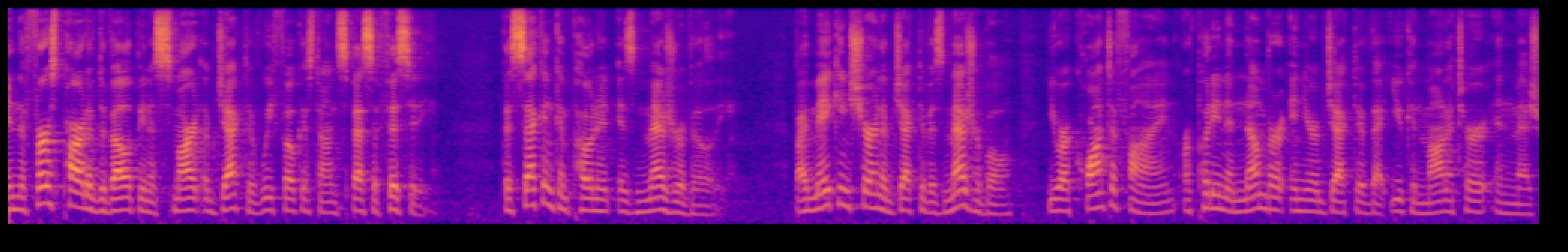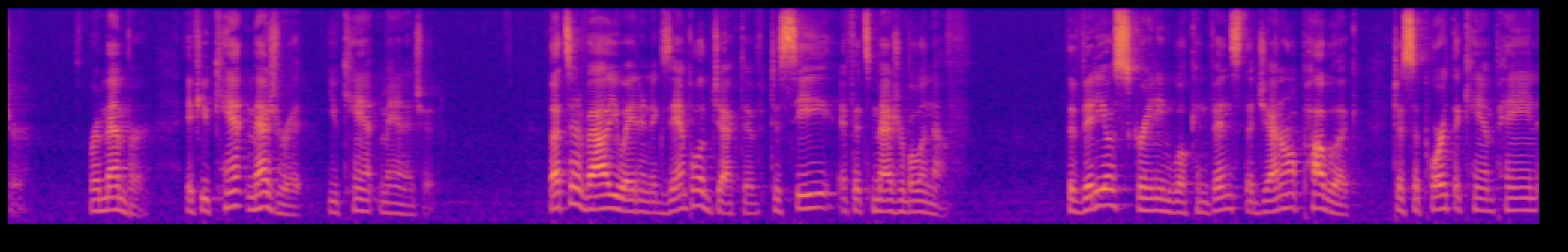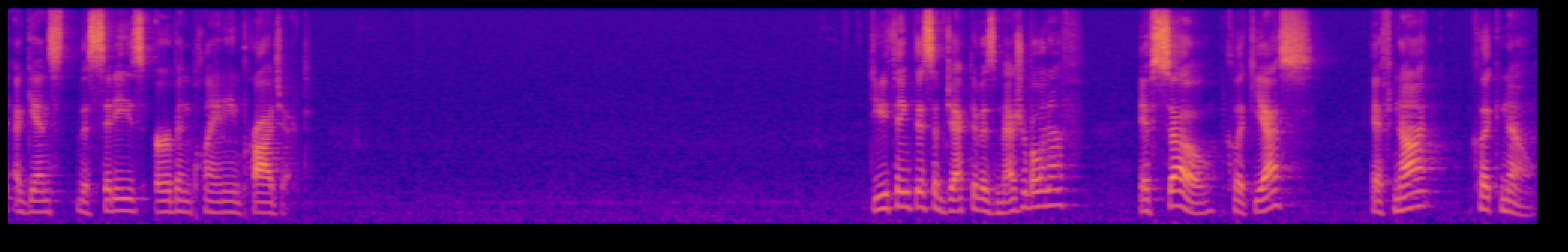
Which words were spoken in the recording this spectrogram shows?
In the first part of developing a SMART objective, we focused on specificity. The second component is measurability. By making sure an objective is measurable, you are quantifying or putting a number in your objective that you can monitor and measure. Remember, if you can't measure it, you can't manage it. Let's evaluate an example objective to see if it's measurable enough. The video screening will convince the general public to support the campaign against the city's urban planning project. Do you think this objective is measurable enough? If so, click Yes. If not, click No.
